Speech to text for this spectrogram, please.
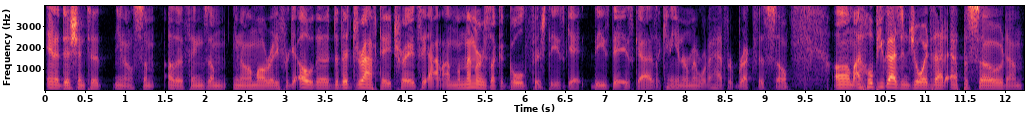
in addition to you know some other things i'm you know i'm already forget oh the the draft day trade. See my memory is like a goldfish these ga- these days guys. I can't even remember what i had for breakfast. So um, i hope you guys enjoyed that episode. Um,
